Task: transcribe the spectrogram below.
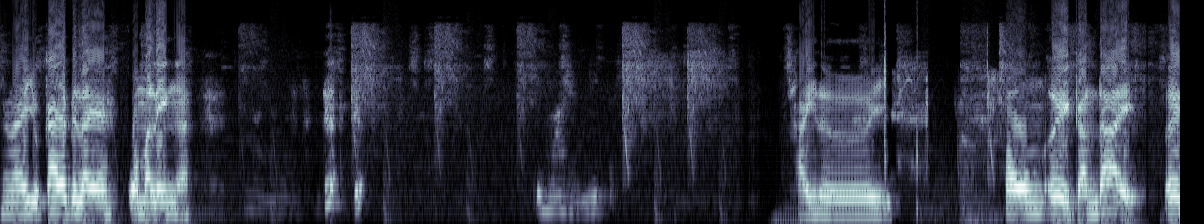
อะไรอยู่ใกล้แล้วเป็นไรกลัวมะเร็งเหรอไม่ไม่กูมาเห็นนี่ใช้เลย ตรงเอ้ย กันได้ เอ้ย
